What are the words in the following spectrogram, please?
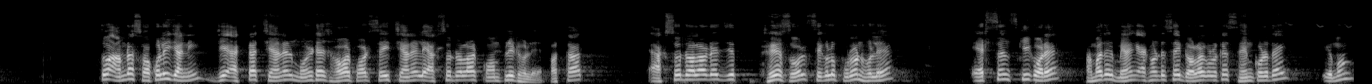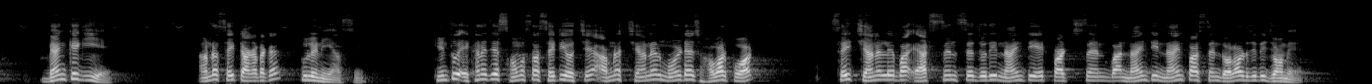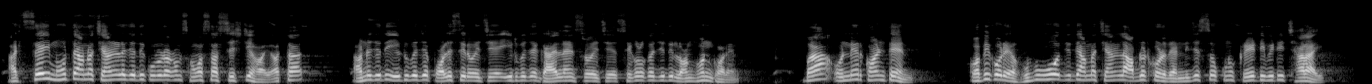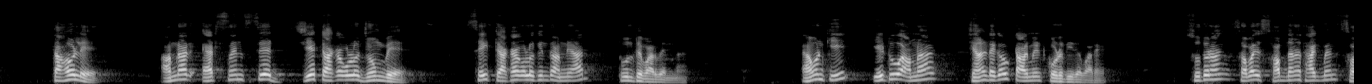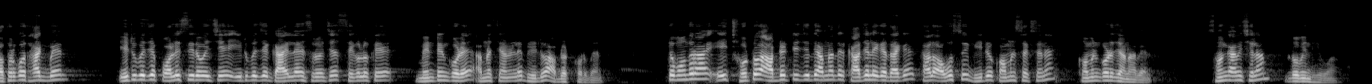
তো আমরা সকলেই জানি যে একটা চ্যানেল মনিটাইজ হওয়ার পর সেই চ্যানেলে একশো ডলার কমপ্লিট হলে, অর্থাৎ একশো ডলারের যে থ্রেস সেগুলো পূরণ হলে অ্যাডসেন্স কী করে? আমাদের ব্যাঙ্ক অ্যাকাউন্টে সেই ডলারগুলোকে সেন্ড করে দেয় এবং ব্যাংকে গিয়ে আমরা সেই টাকাটাকে তুলে নিয়ে আসি। কিন্তু এখানে যে সমস্যা সেটি হচ্ছে আমরা চ্যানেল মনিটাইজ হওয়ার পর সেই চ্যানেলে বা অ্যাডসেন্সে যদি নাইনটি এইট পার্সেন্ট বা নাইনটি নাইন পার্সেন্ট ডলার যদি জমে, আর সেই মুহূর্তে আমরা চ্যানেলে যদি কোনো রকম সমস্যার সৃষ্টি হয়, অর্থাৎ আপনি যদি ইউটিউবে যে পলিসি রয়েছে, ইউটিউবে যে গাইডলাইন্স রয়েছে, সেগুলোকে যদি লঙ্ঘন করেন বা অন্যের কন্টেন্ট কপি করে হুবহু যদি আমরা চ্যানেলে আপলোড করে দেন, নিজস্ব কোনো ক্রিয়েটিভিটি ছাড়াই, তাহলে আপনার অ্যাডসেন্সে যে টাকাগুলো জমবে, সেই টাকাগুলো কিন্তু আপনি আর তুলতে পারবেন না। এমনকি ইউটিউব আপনার চ্যানেলটাকেও টার্মিনেট করে দিতে পারে। সুতরাং সবাই সাবধানে থাকবেন, সতর্ক থাকবেন। ইউটিউবে যে পলিসি রয়েছে, ইউটিউবে যে গাইডলাইন্স রয়েছে, সেগুলোকে মেনটেন করে আপনার চ্যানেলে ভিডিও আপলোড করবেন। তো বন্ধুরা, এই ছোট আপডেটটি যদি আপনাদের কাজে লেগে থাকে, তাহলে অবশ্যই ভিডিও কমেন্ট সেকশনে কমেন্ট করে জানাবেন। সঙ্গে আমি ছিলাম রবীন্দ্র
